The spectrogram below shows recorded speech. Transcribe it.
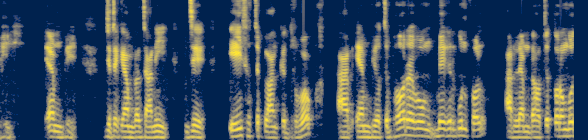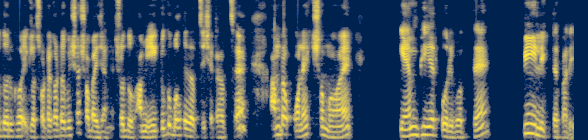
V M V, যেটাকে আমরা জানি যে এইচ হচ্ছে প্লাঙ্কের ধ্রুবক, আর এম ভি হচ্ছে ভর এবং বেগের গুণফল, আর ল্যামডা হচ্ছে তরঙ্গ দৈর্ঘ্য, এগুলো ছোটখাটো বিষয়, সবাই জানে। শুধু আমি এইটুকু বলতে যাচ্ছি, সেটা হচ্ছে আমরা অনেক সময় এম ভি এর পরিবর্তে পি লিখতে পারি,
